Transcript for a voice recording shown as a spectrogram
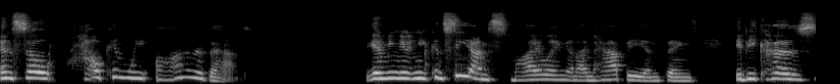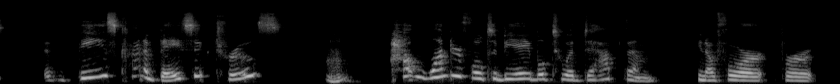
And so, how can we honor that? I mean, you, you can see I'm smiling and I'm happy and things because these kind of basic truths, mm-hmm. how wonderful to be able to adapt them, you know, for for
